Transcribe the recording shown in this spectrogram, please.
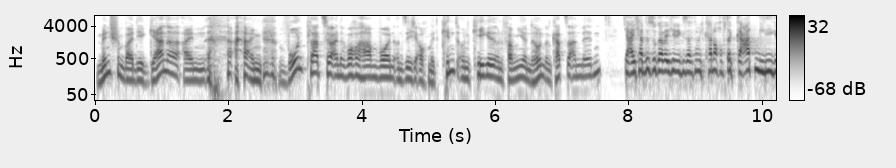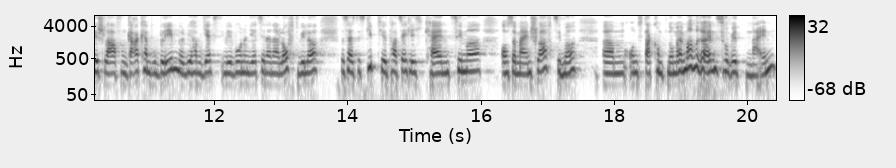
Menschen bei dir gerne einen, einen Wohnplatz für eine Woche haben wollen und sich auch mit Kind und Kegel und Familie und Hund und Katze anmelden? Ja, ich hatte sogar welche, die gesagt haben, ich kann auch auf der Gartenliege schlafen, gar kein Problem, weil wir haben jetzt, wir wohnen jetzt in einer Loftvilla. Das heißt, es gibt hier tatsächlich kein Zimmer außer mein Schlafzimmer. Ähm, und da kommt nur mein Mann rein. Somit nein,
